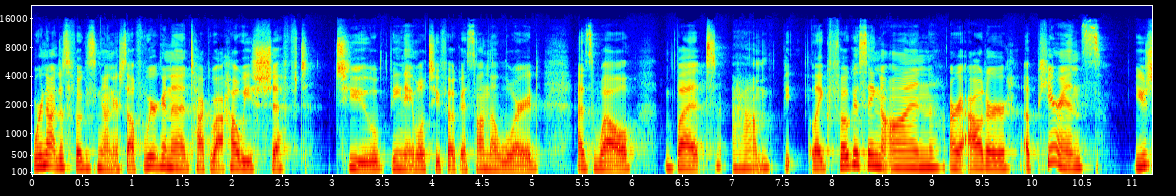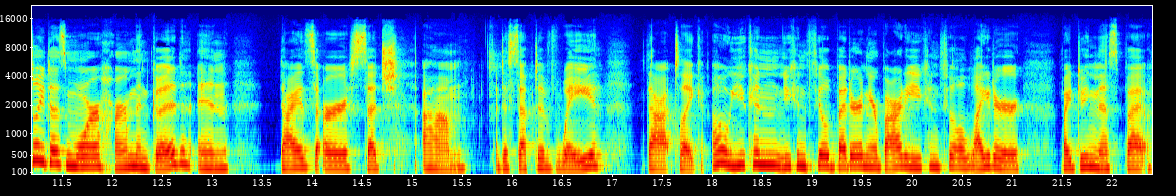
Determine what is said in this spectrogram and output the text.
we're not just focusing on yourself. We're going to talk about how we shift to being able to focus on the Lord as well. But um, be, like focusing on our outer appearance usually does more harm than good. And diets are such um, a deceptive way that like oh you can you can feel better in your body. You can feel lighter by doing this. But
